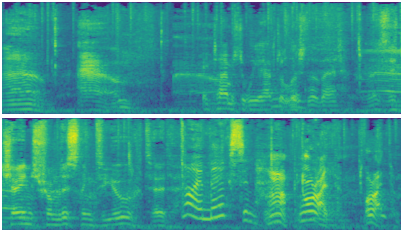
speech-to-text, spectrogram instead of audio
Am. Am. how many times do we have to listen to that? It's a change from listening to you, Ted. Oh, it makes him happy. Mm, all right then. All right then.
